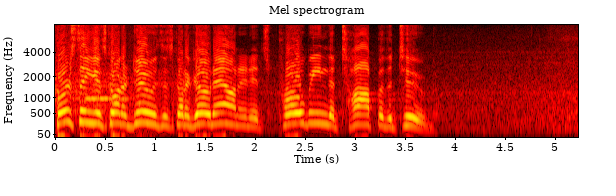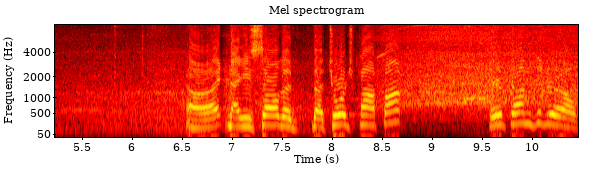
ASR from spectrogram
First thing it's going to do is it's going to go down and it's probing the top of the tube. All right, now you saw the, the torch pop up. Here comes the drill.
